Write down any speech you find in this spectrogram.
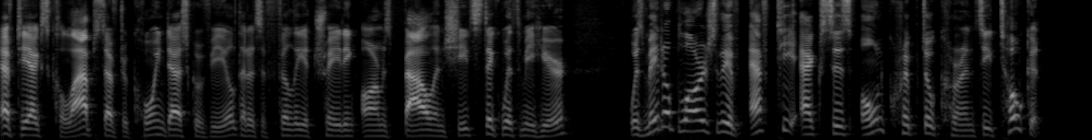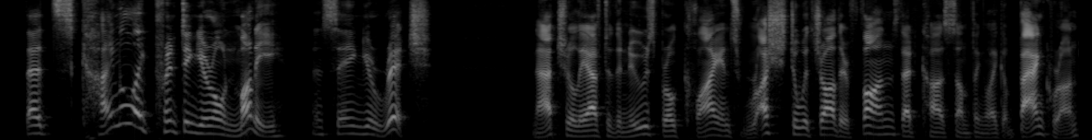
FTX collapsed after Coindesk revealed that its affiliate trading arm's balance sheet, stick with me here, was made up largely of FTX's own cryptocurrency token. That's kind of like printing your own money and saying you're rich. Naturally, after the news broke, clients rushed to withdraw their funds. That caused something like a bank run.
